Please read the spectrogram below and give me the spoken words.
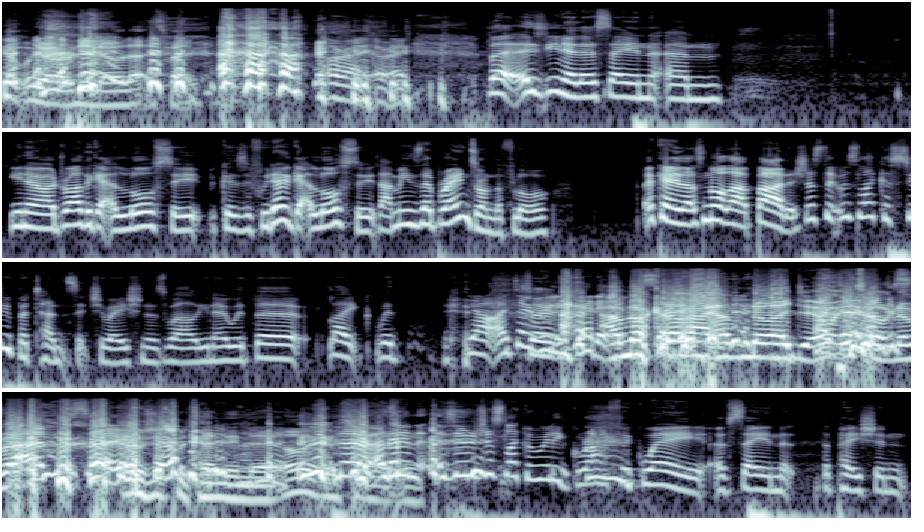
we already know that. It's fine. all right, all right. But as you know, they're saying um, you know, I'd rather get a lawsuit because if we don't get a lawsuit, that means their brains are on the floor. Okay, that's not that bad. It's just it was like a super tense situation as well, you know, with the like with Yeah, I don't So- really get it. I'm not gonna lie, I have no idea what you're talking about. So. I was just pretending there. Oh, yes, no, yeah, as yeah. in, as in, it was just like a really graphic way of saying that the patient,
